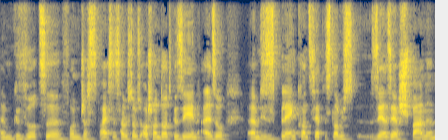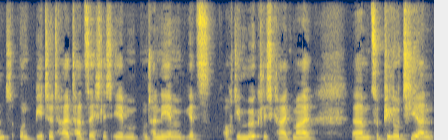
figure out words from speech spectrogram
ähm, Gewürze von Just Spices habe ich, glaube ich, auch schon dort gesehen. Also ähm, dieses Blank-Konzept ist, glaube ich, sehr, sehr spannend und bietet halt tatsächlich eben Unternehmen jetzt auch die Möglichkeit, mal ähm, zu pilotieren,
